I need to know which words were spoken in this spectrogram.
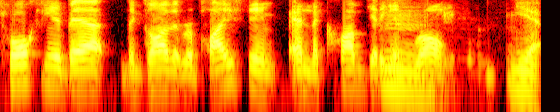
talking about the guy that replaced him and the club getting Mm. it wrong. Yeah.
